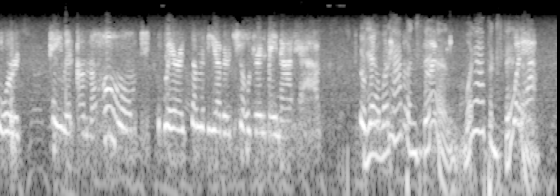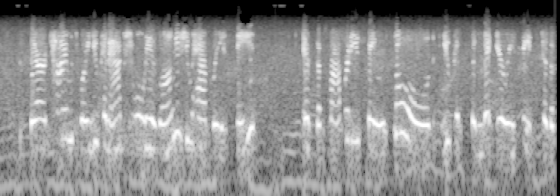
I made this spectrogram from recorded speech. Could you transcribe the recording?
towards payment on the home, whereas some of the other children may not have. So Yeah, what happens then? What happens then? what hap- there are times where you can actually, as long as you have receipts, if the property's being sold, you can submit your receipts to the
